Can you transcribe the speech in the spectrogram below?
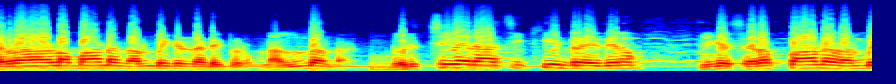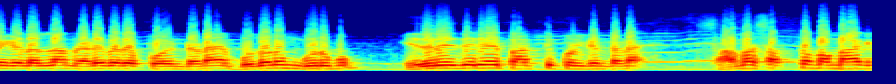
ஏராளமான நன்மைகள் நடைபெறும். நல்ல நாள். விருச்சிக ராசிக்கு இன்றைய தினம் மிக சிறப்பான நன்மைகள் எல்லாம் நடைபெறப் போகின்றன. புதனும் குருவும் எதிரெதிரே பார்த்துக் கொள்கின்றன. சமசப்தமமாக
